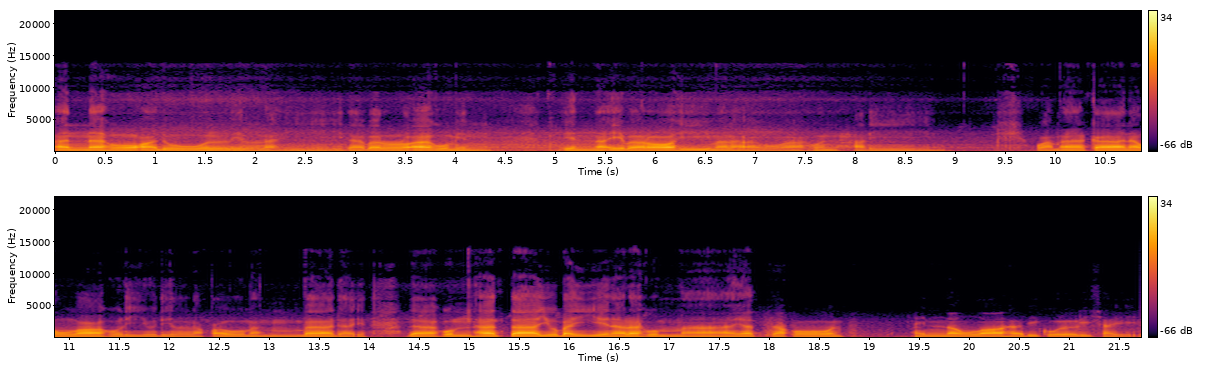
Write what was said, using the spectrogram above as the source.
أنه عدو لله تبرأه منه إن إبراهيم لأواه حليم. وما كان الله ليدل قوما بعد إهداهم حتى يبين لهم ما يتقون. إن الله بكل شيء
